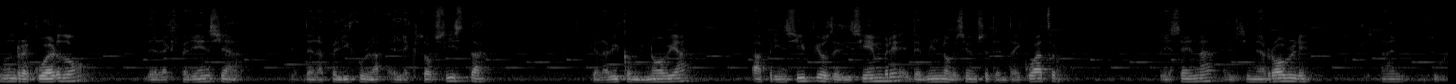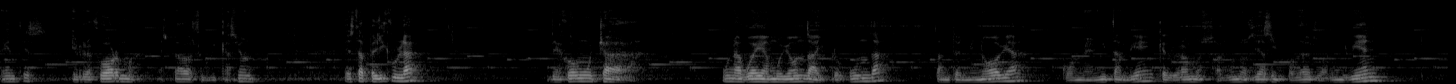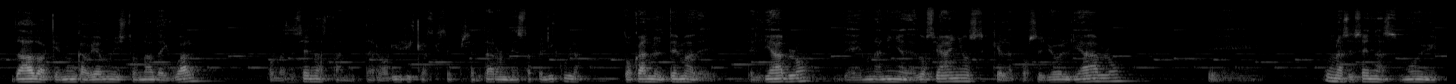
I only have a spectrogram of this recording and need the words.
un recuerdo de la experiencia de la película El Exorcista, que la vi con mi novia a principios de diciembre de 1974. La escena, el cine Roble, que está en Insurgentes y Reforma, estaba su ubicación. Esta película dejó mucha, una huella muy honda y profunda, tanto en mi novia como en mí también, que duramos algunos días sin poder dormir bien, dado a que nunca habíamos visto nada igual por las escenas tan terroríficas que se presentaron en esta película, tocando el tema del diablo, de una niña de 12 años que la poseyó el diablo, eh, unas escenas muy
